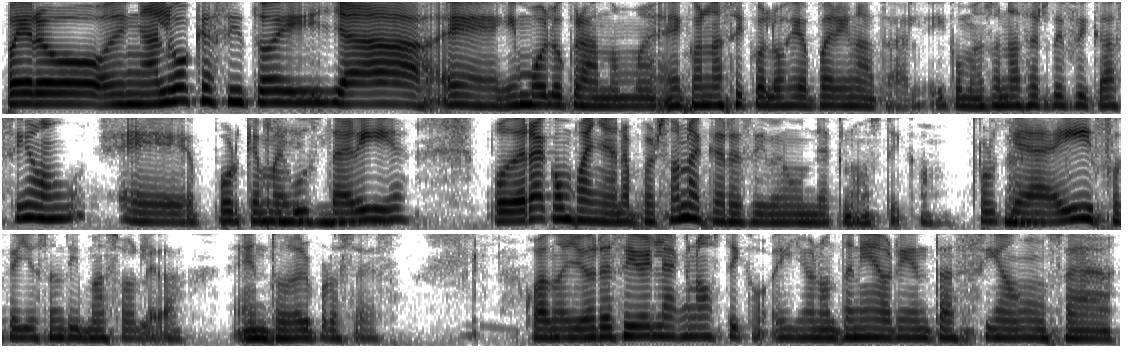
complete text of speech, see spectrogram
Pero en algo que sí estoy ya eh, involucrándome es con la psicología perinatal y es una certificación eh, porque me gustaría poder acompañar a personas que reciben un diagnóstico. Porque ahí fue que yo sentí más soledad en todo el proceso. Cuando yo recibí el diagnóstico y yo no tenía orientación, o sea,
